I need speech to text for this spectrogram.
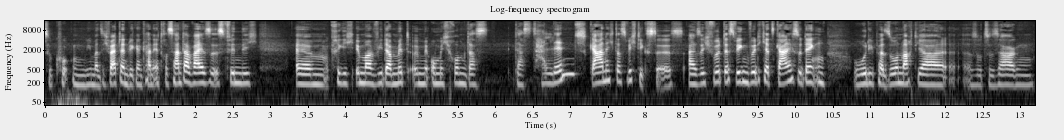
zu gucken, wie man sich weiterentwickeln kann. Interessanterweise ist, finde ich, ähm, kriege ich immer wieder mit um, um mich rum, dass das Talent gar nicht das Wichtigste ist. Also ich würde, deswegen würde ich jetzt gar nicht so denken, oh, die Person macht ja sozusagen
